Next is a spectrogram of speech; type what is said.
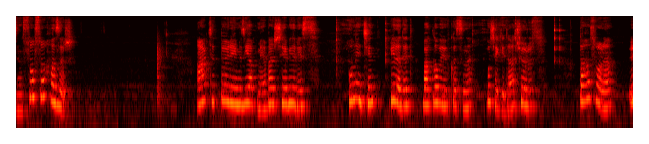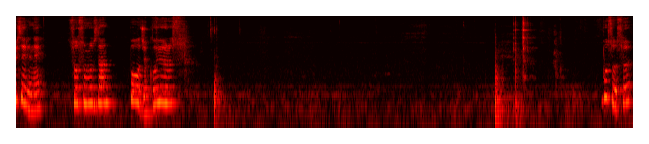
Böreğimizin sosu hazır. Artık böreğimizi yapmaya başlayabiliriz. Bunun için bir adet baklava yufkasını bu şekilde açıyoruz. Daha sonra üzerine sosumuzdan bolca koyuyoruz. Bu sosu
